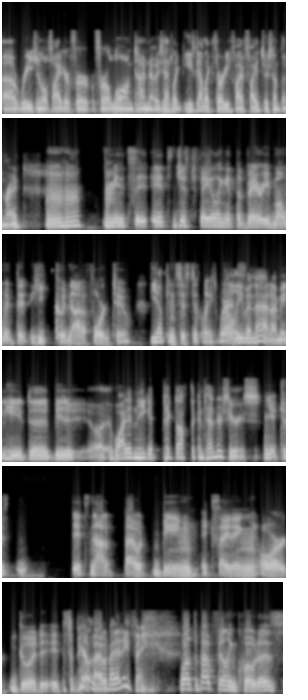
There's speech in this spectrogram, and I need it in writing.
uh, regional fighter for for a long time now. He's had like he's got like 35 fights or something, right? mm-hmm i mean it's it- it's just failing at the very moment that he could not afford to Yep. consistently Well, even that. I mean, he uh, be, uh, why didn't he get picked off the contender series? Yeah, because it's not about being exciting or good. It's, It's apparently about, not about anything. well, it's about filling quotas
